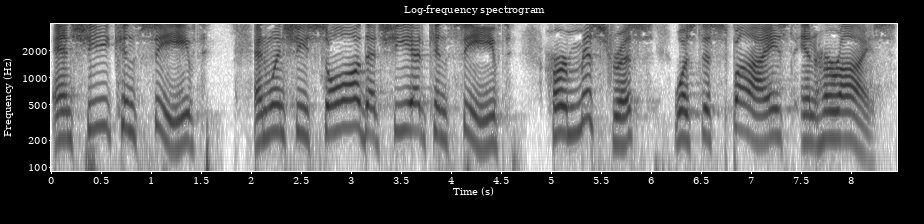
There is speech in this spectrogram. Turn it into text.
and she conceived, and when she saw that she had conceived, her mistress was despised in her eyes.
